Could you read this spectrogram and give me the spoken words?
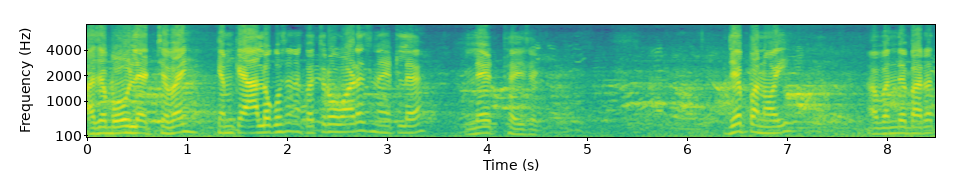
આજે બહુ લેટ છે ભાઈ. કેમ કે આ લોકો છે ને કચરો વાળે છે ને એટલે લેટ થઈ છે. જે પણ હોય, આ વંદે ભારત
